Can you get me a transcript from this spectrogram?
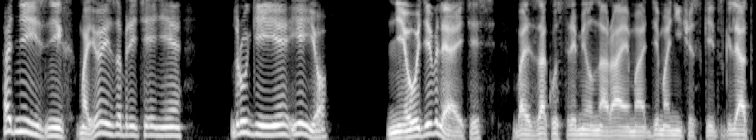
Одни из них — мое изобретение — другие ее. «Не удивляйтесь», — Бальзак устремил на Райма демонический взгляд,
